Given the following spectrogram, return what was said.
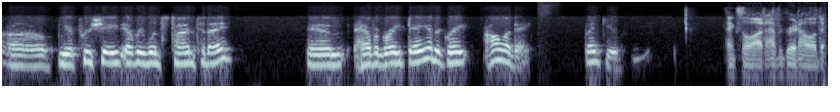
uh, we appreciate everyone's time today, and have a great day and a great holiday. Thank you. Thanks a lot. Have a great holiday.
